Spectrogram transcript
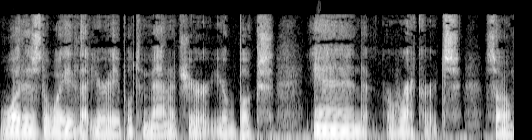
what is the way that you're able to manage your, your books and records. So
